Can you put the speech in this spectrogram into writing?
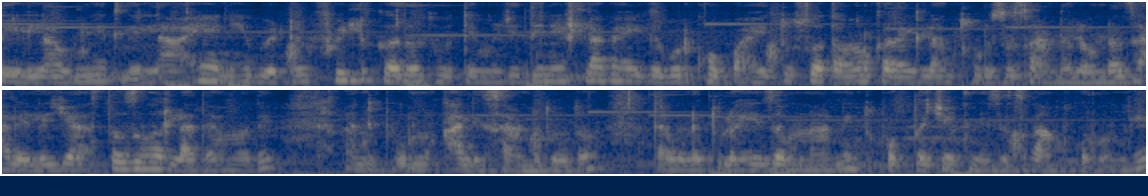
तेल लावून घेतलेलं आहे आणि हे बेटर फिल्ड करत होते. म्हणजे दिनेशला काही गडबड खूप आहे. तो स्वतःहून करायला आणि थोडंसं सांडालोंडा झालेलं जास्तच भरला त्यामध्ये आणि ते पूर्ण खाली सांडत होतं. त्यामुळे तुला हे जमणार नाही. तू फक्त चटणीचंच काम करून घे.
